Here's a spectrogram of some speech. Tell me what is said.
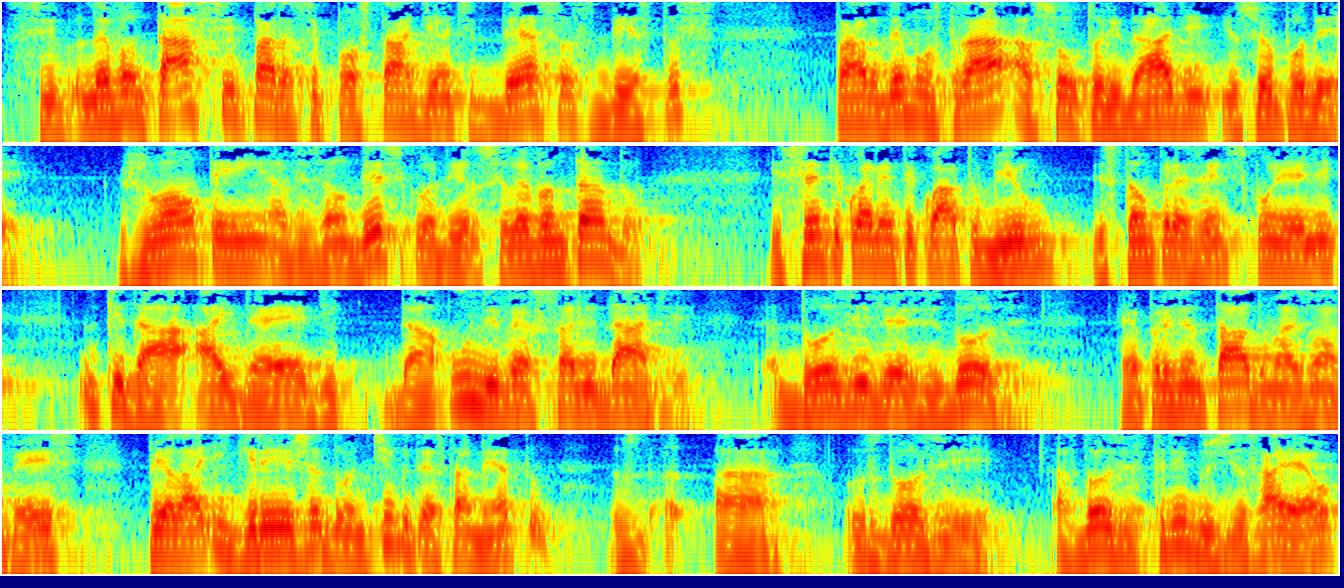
se levantasse para se postar diante dessas bestas para demonstrar a sua autoridade e o seu poder. João tem a visão desse cordeiro se levantando e 144 mil estão presentes com ele, o que dá a ideia de, da universalidade, 12 vezes 12, representado mais uma vez pela igreja do Antigo Testamento, os, ah, os 12 as doze tribos de Israel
